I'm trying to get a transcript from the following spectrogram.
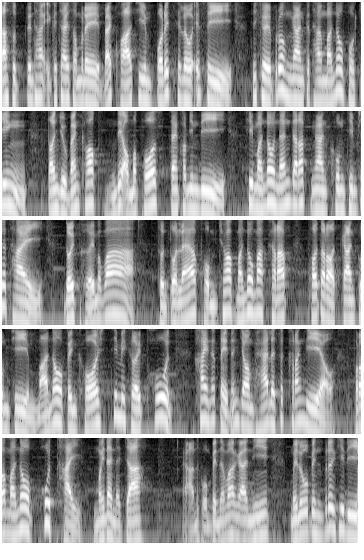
ล่าสุดเป็นทางเอกชัยสำเร็จแบ็คขวาทีมโปริสเทโล FC ที่เคยร่วมงานกับทางมาโนโพกิ้งตอนอยู่แบงคอกได้ออกมาโพสต์แสดงความยินดี ที่มาโนนั้นได้รับงานคุมทีมชาติไทย โดยเผยมาว่า ส่วนตัวแล้วผมชอบมาโน่มากครับ เพราะตลอดการคุมทีมมาโน่เป็นโค้ชที่ไม่เคยพูด ให้นักเตะนั้นยอมแพ้เลยสักครั้งเดียว เพราะมาโน่พูดไทยไม่ได้นะจ๊ะอ่าแต่ผมเป็นนะว่างานนี้ไม่รู้เป็นเรื่องที่ดี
